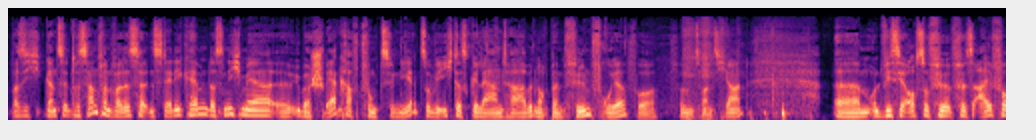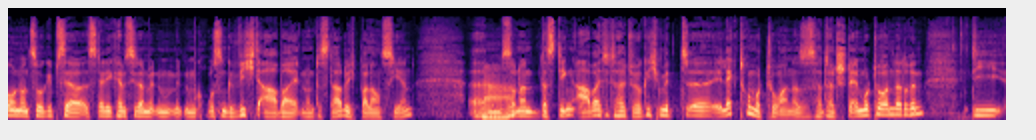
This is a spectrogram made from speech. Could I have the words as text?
Was ich ganz interessant fand, weil es ist halt ein Steadicam, das nicht mehr äh, über Schwerkraft funktioniert, so wie ich das gelernt habe, noch beim Film früher, vor 25 Jahren. Ähm, und wie es ja auch so für fürs iPhone und so gibt's ja Steadicams, die dann mit einem, mit einem großen Gewicht arbeiten und das dadurch balancieren. Ähm, Ja. Sondern das Ding arbeitet halt wirklich mit äh, Elektromotoren. Also es hat halt Stellmotoren da drin, die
